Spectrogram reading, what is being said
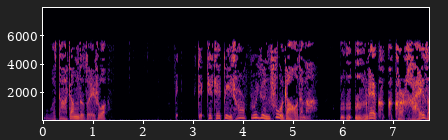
我大张着嘴说：“这这这 B 超不是孕妇照的吗？嗯嗯，这可可可是孩子。”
